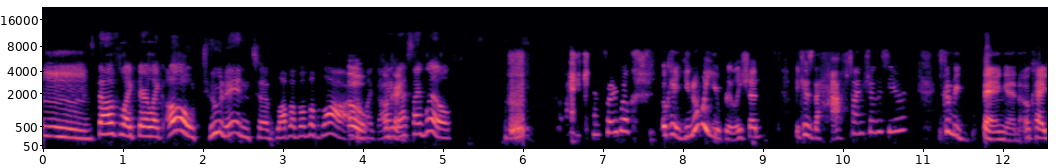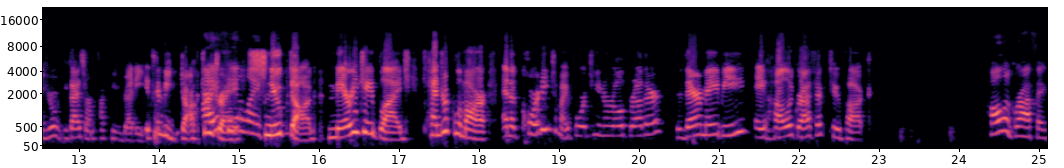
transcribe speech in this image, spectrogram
Mm, stuff, like they're like, oh, tune in to blah blah blah blah blah. Oh, I'm like, I guess I will. I guess I will. Okay, you know what you really should? Because the halftime show this year, it's gonna be banging. Okay, you you guys aren't fucking ready. It's gonna be Dr. Dre, like- Snoop Dogg, Mary J. Blige, Kendrick Lamar, and according to my 14 year old brother, there may be a holographic Tupac. Holographic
